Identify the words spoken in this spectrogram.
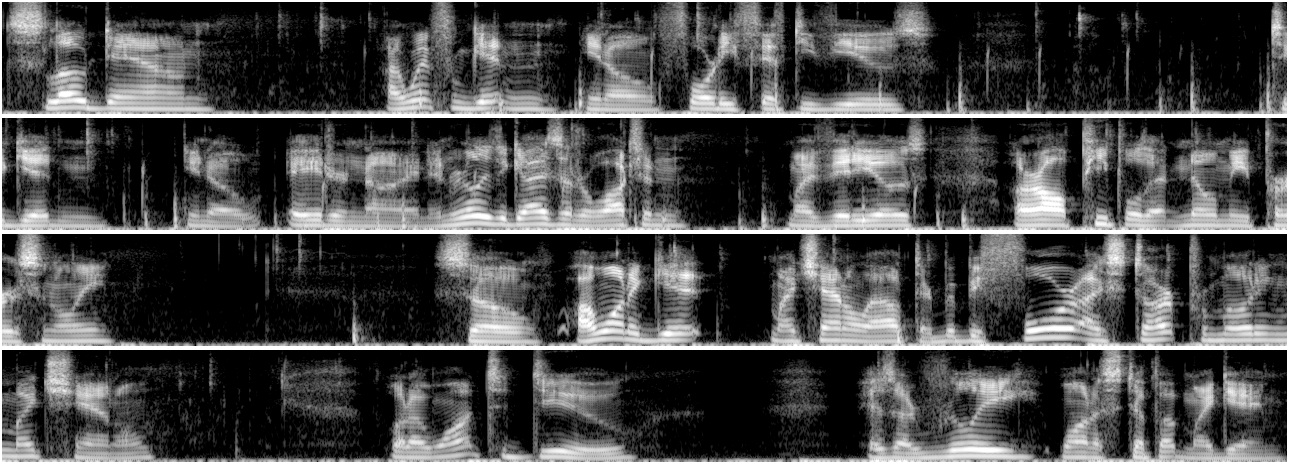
slowed down. I went from getting, you know, 40, 50 views to getting, you know, 8 or 9. And really the guys that are watching my videos are all people that know me personally. So I want to get my channel out there. But before I start promoting my channel, what I want to do is I really want to step up my game.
